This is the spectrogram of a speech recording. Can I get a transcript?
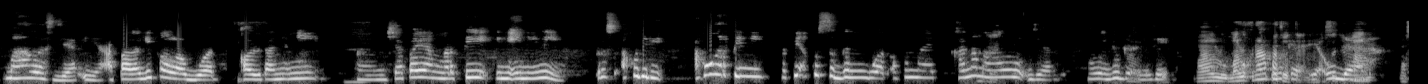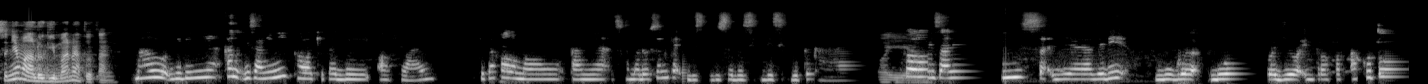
Males, Jar. Iya, apalagi kalau buat, kalau ditanya nih, ehm, siapa yang ngerti ini, ini, ini. Terus aku jadi, aku ngerti nih, tapi aku segen buat open mic. Karena malu, Jar. Malu juga gak sih? Malu, malu kenapa tuh Tan? ya Maksudnya udah. malu, maksudnya malu gimana tuh Tan? Malu, jadinya. Kan misalnya nih, kalau kita di offline, kita kalau mau tanya sama dosen kayak bis- bisa bisik-bisik gitu kan. Oh iya. Kalau misalnya bisa ya, jadi buat buat jiwa introvert aku tuh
